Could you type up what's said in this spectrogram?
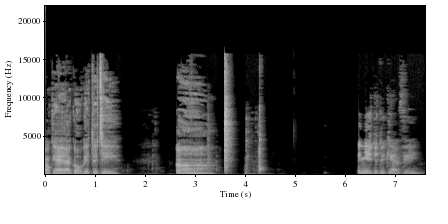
Okay, I go get the tea. Uh. I needed the caffeine.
